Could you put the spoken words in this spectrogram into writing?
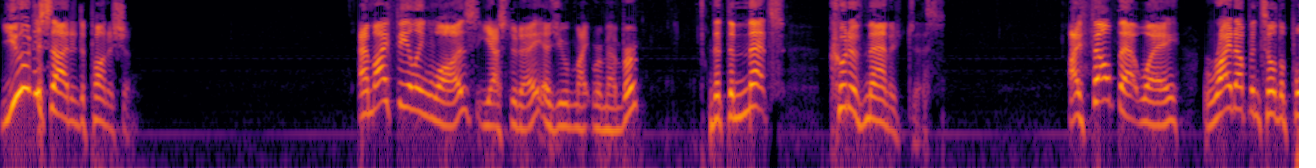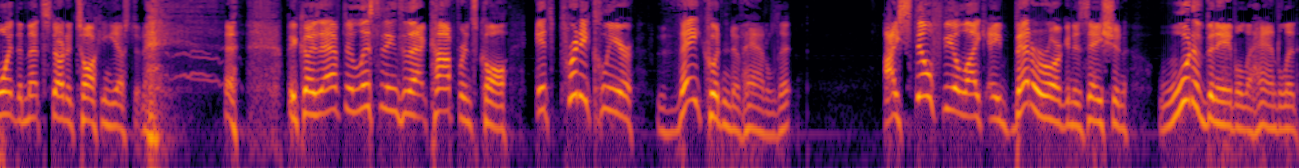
You decided to punish him. And my feeling was yesterday, as you might remember, that the Mets could have managed this. I felt that way right up until the point the Mets started talking yesterday. because after listening to that conference call, it's pretty clear they couldn't have handled it. I still feel like a better organization would have been able to handle it,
